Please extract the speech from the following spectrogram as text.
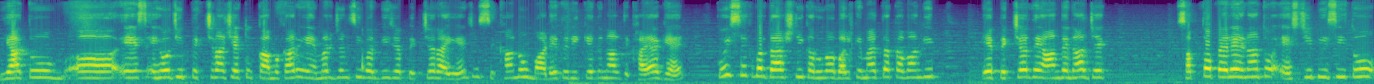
ਜਾਂ ਤੂੰ ਇਸ ਇਹੋ ਜੀ ਪਿਕਚਰਾਂ 'ਚ ਤੂੰ ਕੰਮ ਕਰ ਐਮਰਜੈਂਸੀ ਵਰਗੀ ਜੇ ਪਿਕਚਰ ਆਈ ਹੈ, ਜੇ ਸਿੱਖਾਂ ਨੂੰ ਮਾੜੇ ਤਰੀਕੇ ਦੇ ਨਾਲ ਦਿਖਾਇਆ ਗਿਆ ਕੋਈ ਸਿੱਖ ਬਰਦਾਸ਼ਤ ਨਹੀਂ ਕਰੂਗਾ, ਬਲਕਿ ਮੈਂ ਤਾਂ ਕਹਾਂਗੀ ਇਹ ਪਿਕਚਰ ਦੇ ਆਉਣ ਦੇ ਨਾਲ ਜੇ ਸਭ ਤੋਂ ਪਹਿਲੇ ਇਹਨਾਂ ਤੋਂ ਐਸਜੀਪੀਸੀ ਤੋਂ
